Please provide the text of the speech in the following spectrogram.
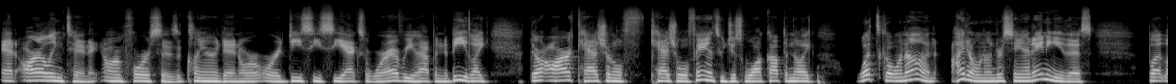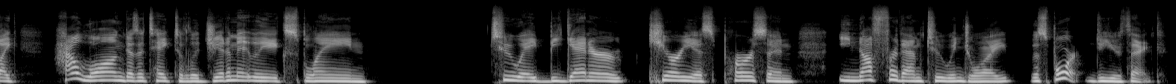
at Arlington, at Armed Forces, at Clarendon, or or DCCX, or wherever you happen to be, like there are casual casual fans who just walk up and they're like, "What's going on? I don't understand any of this." But like how long does it take to legitimately explain to a beginner curious person enough for them to enjoy the sport, do you think?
